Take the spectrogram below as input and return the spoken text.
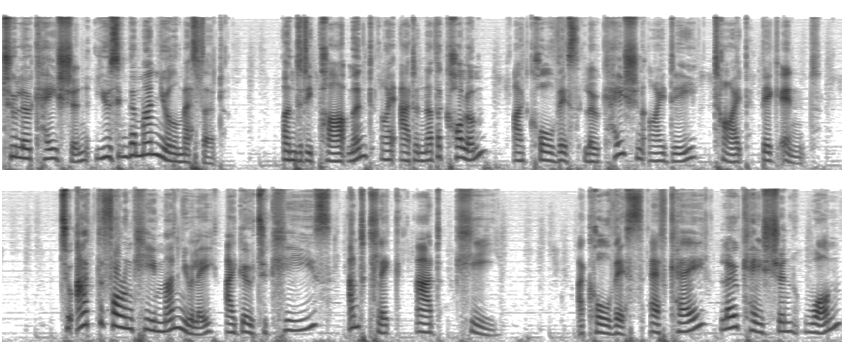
to location using the manual method. Under department I add another column, I call this location ID type big int. To add the foreign key manually, I go to Keys and click Add Key. I call this FK Location 1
